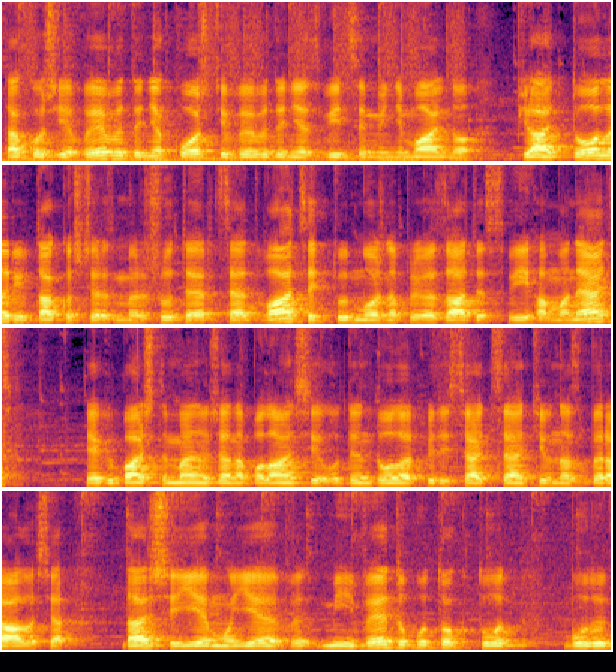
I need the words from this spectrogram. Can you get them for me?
Також є виведення коштів, виведення звідси мінімально 5 доларів, також через мережу TRC20. Тут можна прив'язати свій гаманець. Як ви бачите, в мене вже на балансі 1 долар 50 центів назбиралося. Далі є моє, мій видобуток. Тут будуть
